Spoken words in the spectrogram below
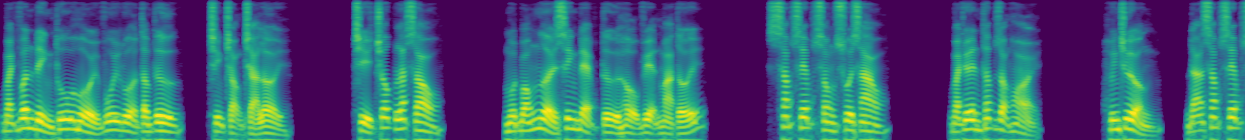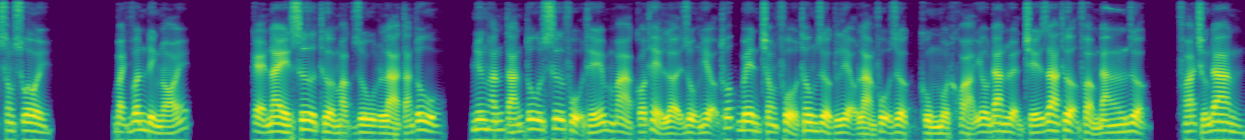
Bạch Vân Đình thu hồi vui đùa tâm tư, trịnh trọng trả lời. Chỉ chốc lát sau, một bóng người xinh đẹp từ hậu viện mà tới. Sắp xếp xong xuôi sao? Bạch Tuyên thấp giọng hỏi. Huynh trưởng, đã sắp xếp xong xuôi. Bạch Vân Đình nói. Kẻ này sư thừa mặc dù là tán tu, nhưng hắn tán tu sư phụ thế mà có thể lợi dụng hiệu thuốc bên trong phổ thông dược liệu làm phụ dược cùng một khỏa yêu đan luyện chế ra thượng phẩm đan dược, phá trứng đan,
